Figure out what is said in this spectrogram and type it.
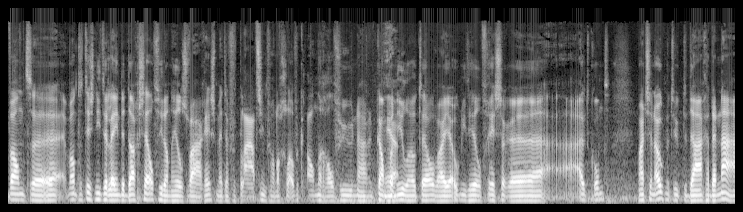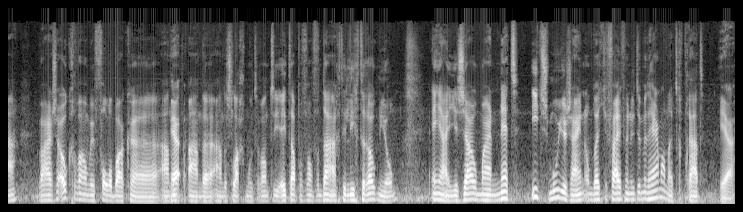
Want, eh, want het is niet alleen de dag zelf die dan heel zwaar is. Met een verplaatsing van nog geloof ik anderhalf uur naar een Campanile hotel. Waar je ook niet heel frisser eh, uitkomt. Maar het zijn ook natuurlijk de dagen daarna. Waar ze ook gewoon weer volle bak eh, aan, Ja. de, aan, de, aan de slag moeten. Want die etappe van vandaag die ligt er ook niet om. En ja, je zou maar net iets moeier zijn. Omdat je vijf minuten met Herman hebt gepraat. Ja,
